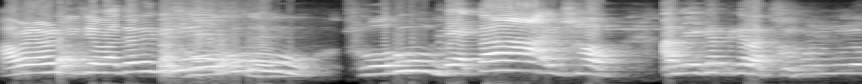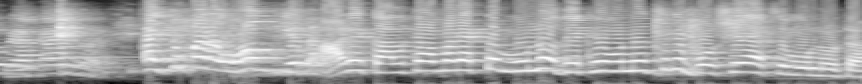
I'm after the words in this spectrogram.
আবার আবার নিজে বাজারে গিয়ে সরু সরু বেকা সব আমি এখান থেকে রাখছি এই চুপ করে হোম দিয়ে আরে কালকে আমার একটা মূলো দেখে মনে হচ্ছে কি বসে আছে মূলোটা।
